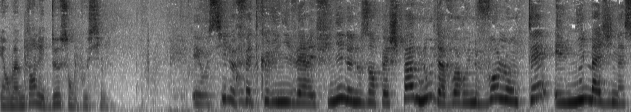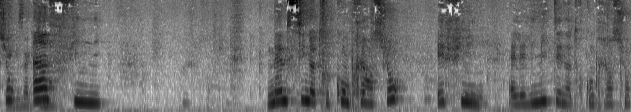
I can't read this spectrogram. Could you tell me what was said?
et en même temps les deux sont possibles. Et aussi le fait que l'univers est fini ne nous empêche pas, nous, d'avoir une volonté et une imagination Exactement. infinie. Même si notre compréhension est finie. Elle est limitée, notre compréhension.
